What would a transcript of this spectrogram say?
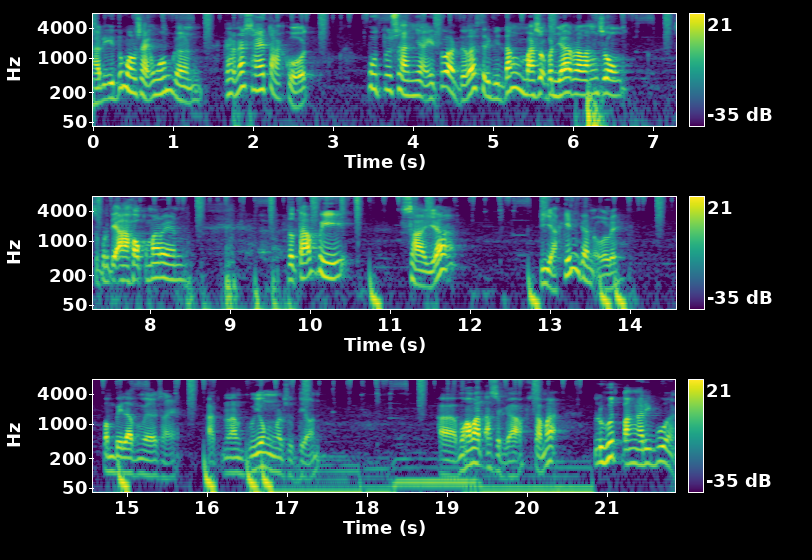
Hari itu mau saya umumkan. Karena saya takut putusannya itu adalah Sri Bintang masuk penjara langsung seperti Ahok kemarin. Tetapi saya diyakinkan oleh pembela-pembela saya, Adnan Buyung Nasution, uh, Muhammad Asegaf, sama Luhut Pangaribuan.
